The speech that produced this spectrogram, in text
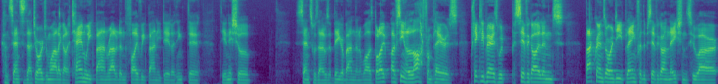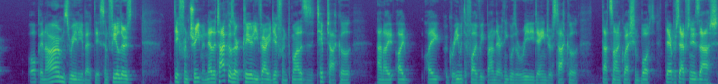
consensus that George Moala got a 10 week ban rather than the five week ban he did. I think the the initial sense was that it was a bigger ban than it was. But I, I've seen a lot from players, particularly players with Pacific Island backgrounds or indeed playing for the Pacific Island nations who are up in arms really about this and feel there's different treatment. Now the tackles are clearly very different. Miles is a tip tackle, and I I, I agree with the five week ban there. I think it was a really dangerous tackle. That's not in question. But their perception is that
